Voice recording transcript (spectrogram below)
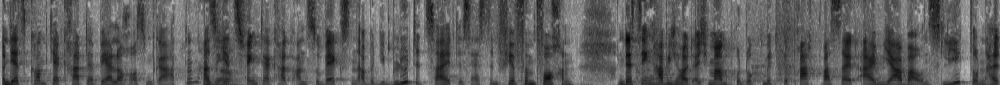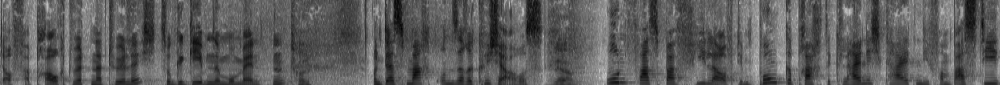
und jetzt kommt ja gerade der Bärlauch aus dem Garten. Also Ja. jetzt fängt er gerade an zu wachsen, aber die Blütezeit ist erst in vier, fünf Wochen. Und deswegen habe ich heute euch mal ein Produkt mitgebracht, was seit einem Jahr bei uns liegt und halt auch verbraucht wird natürlich zu gegebenen Momenten. Toll. Und das macht unsere Küche aus. Ja. Unfassbar viele auf den Punkt gebrachte Kleinigkeiten, die vom Basti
